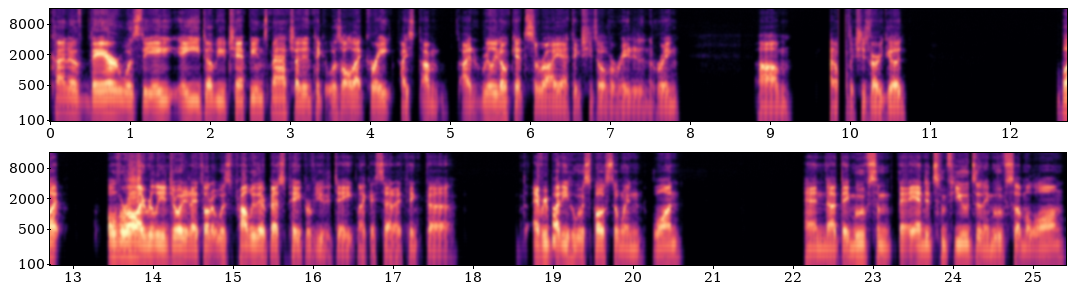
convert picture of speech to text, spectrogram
kind of there was the AEW Champions match. I didn't think it was all that great. I um I really don't get Saraya. I think she's overrated in the ring. Um, I don't think she's very good. But overall, I really enjoyed it. I thought it was probably their best pay per view to date. Like I said, I think the everybody who was supposed to win won, and uh, they moved some. They ended some feuds and they moved some along.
